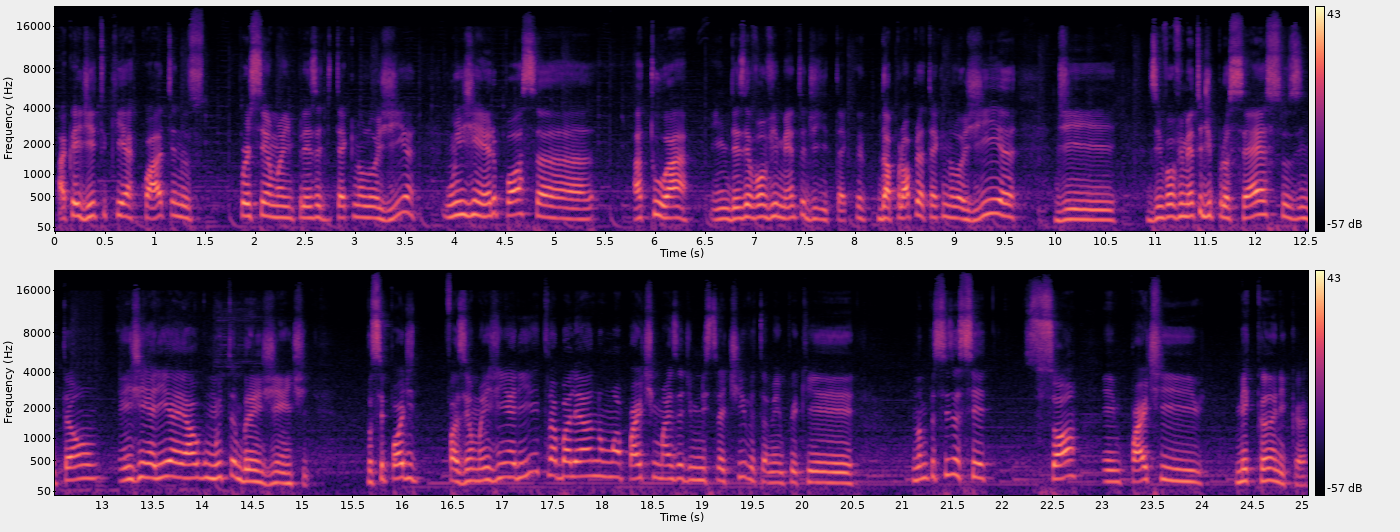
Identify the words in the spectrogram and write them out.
acredito que a Quaternos, por ser uma empresa de tecnologia, um engenheiro possa atuar em desenvolvimento de da própria tecnologia, de desenvolvimento de processos. Então, engenharia é algo muito abrangente. Você pode fazer uma engenharia e trabalhar numa parte mais administrativa também, porque não precisa ser só em parte mecânica.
